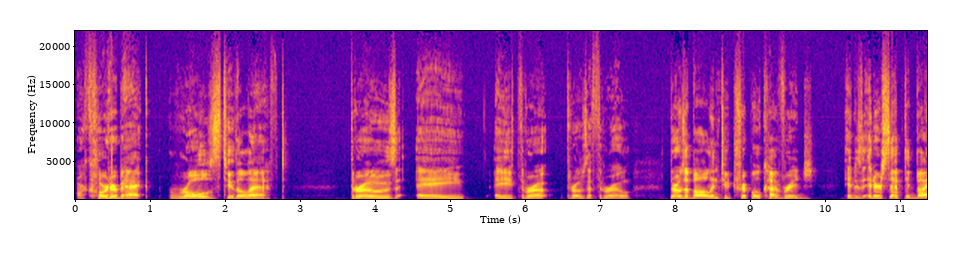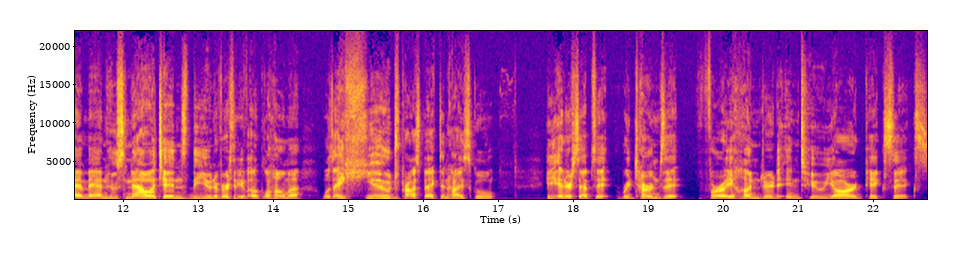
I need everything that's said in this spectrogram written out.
Our quarterback rolls to the left, throws a a throw throws a throw, throws a ball into triple coverage. It is intercepted by a man who now attends the University of Oklahoma, was a huge prospect in high school. He intercepts it, returns it for a 102 yard pick six.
